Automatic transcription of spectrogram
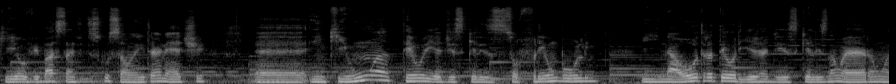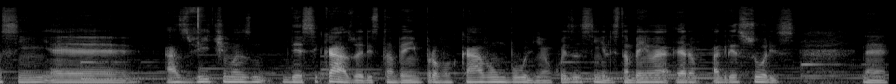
que eu vi bastante discussão na internet, é, em que uma teoria diz que eles sofriam bullying e na outra teoria já diz que eles não eram assim é, as vítimas desse caso, eles também provocavam bullying, uma coisa assim, eles também eram agressores, né?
